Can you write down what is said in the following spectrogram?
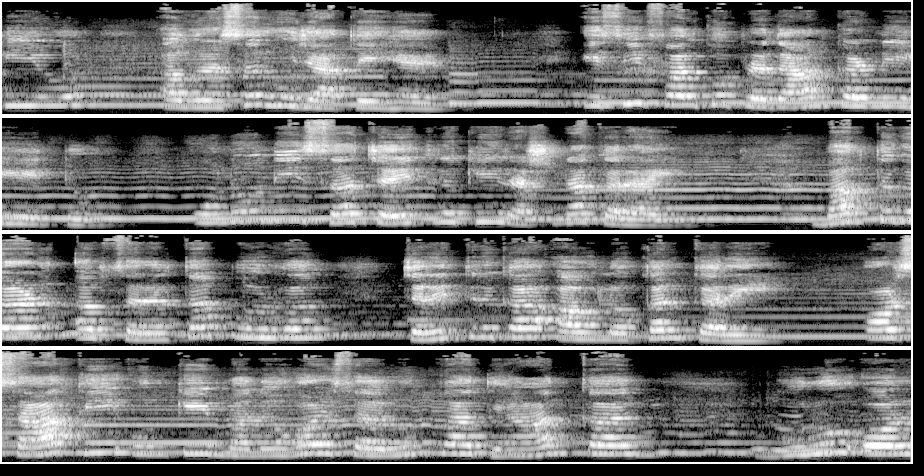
की ओर अग्रसर हो जाते हैं। इसी फल को प्रदान करने हेतु उन्होंने सचरित्र की रचना कराई। भक्तगण अब सरलता पूर्वक चरित्र का अवलोकन करें और साथ ही उनके मनोहर स्वरूप का ध्यान कर गुरु और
